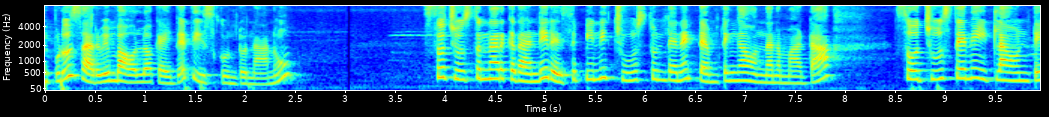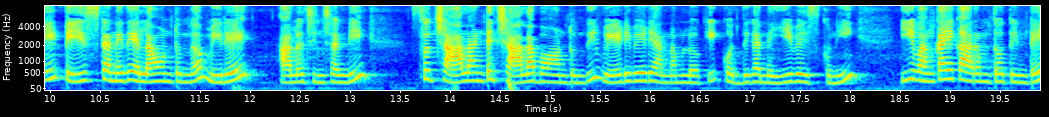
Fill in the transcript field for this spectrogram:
ఇప్పుడు సర్వింగ్ బౌల్లోకి అయితే తీసుకుంటున్నాను. సో చూస్తున్నారు కదండి రెసిపీని చూస్తుంటేనే టెంప్టింగ్గా ఉందన్నమాట. సో చూస్తేనే ఇట్లా ఉంటే టేస్ట్ అనేది ఎలా ఉంటుందో మీరే ఆలోచించండి. సో చాలా అంటే చాలా బాగుంటుంది. వేడి వేడి అన్నంలోకి కొద్దిగా నెయ్యి వేసుకుని ఈ వంకాయ కారంతో తింటే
